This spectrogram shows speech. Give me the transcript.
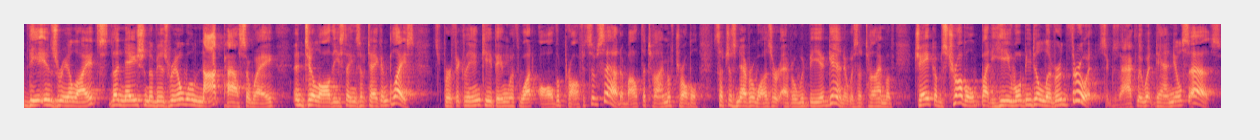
the Israelites, the nation of Israel, will not pass away until all these things have taken place. It's perfectly in keeping with what all the prophets have said about the time of trouble, such as never was or ever would be again. It was a time of Jacob's trouble, but he will be delivered through it. It's exactly what Daniel says.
